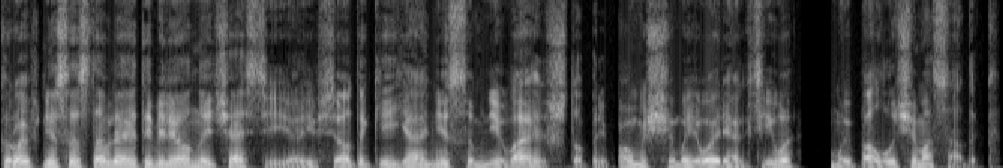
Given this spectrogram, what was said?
Кровь не составляет и миллионной части ее, и все-таки я не сомневаюсь, что при помощи моего реактива мы получим осадок.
